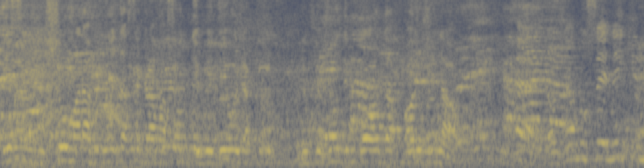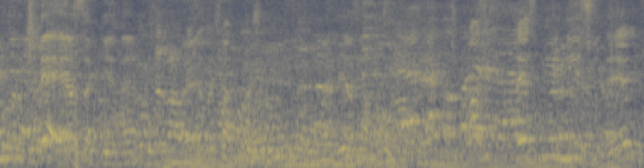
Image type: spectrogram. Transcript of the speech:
desse show maravilhoso, dessa gravação do DVD hoje aqui no Feijão de Corda original? É, eu já não sei nem que número que é essa aqui, né? Mas eu já estou junto Amon, quase desde o início dele,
